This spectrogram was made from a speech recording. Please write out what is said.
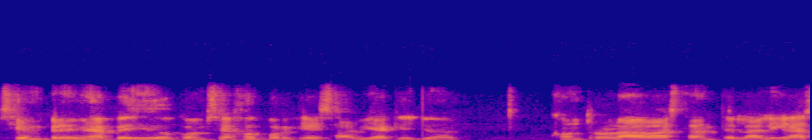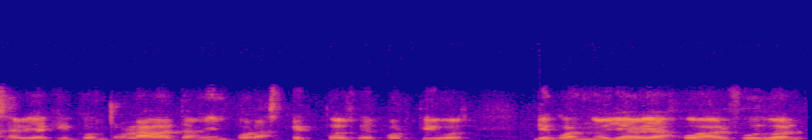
siempre me ha pedido consejo porque sabía que yo controlaba bastante la liga, sabía que controlaba también por aspectos deportivos de cuando yo había jugado al fútbol.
